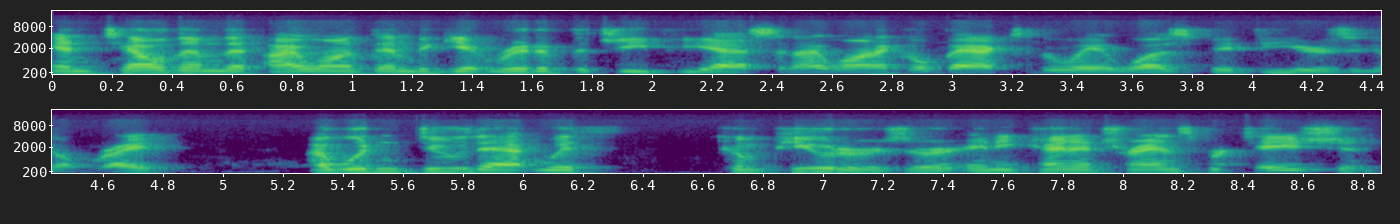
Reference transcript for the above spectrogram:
and tell them that I want them to get rid of the GPS and I want to go back to the way it was 50 years ago, right? I wouldn't do that with computers or any kind of transportation,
